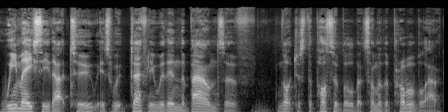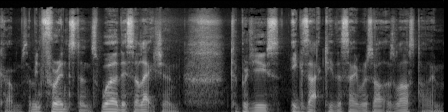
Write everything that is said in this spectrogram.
We may see that too. It's definitely within the bounds of not just the possible, but some of the probable outcomes. I mean, for instance, were this election to produce exactly the same result as last time,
